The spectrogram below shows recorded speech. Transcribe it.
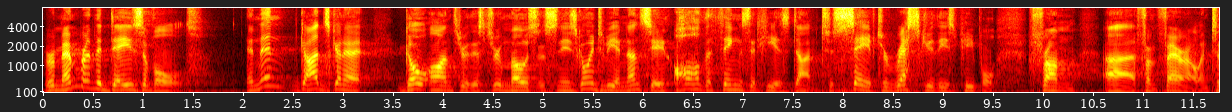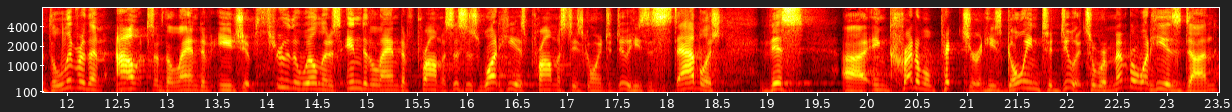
Remember the days of old. And then God's going to go on through this through Moses, and he's going to be enunciating all the things that he has done to save, to rescue these people from, uh, from Pharaoh, and to deliver them out of the land of Egypt through the wilderness into the land of promise. This is what he has promised he's going to do. He's established this uh, incredible picture, and he's going to do it. So remember what he has done,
